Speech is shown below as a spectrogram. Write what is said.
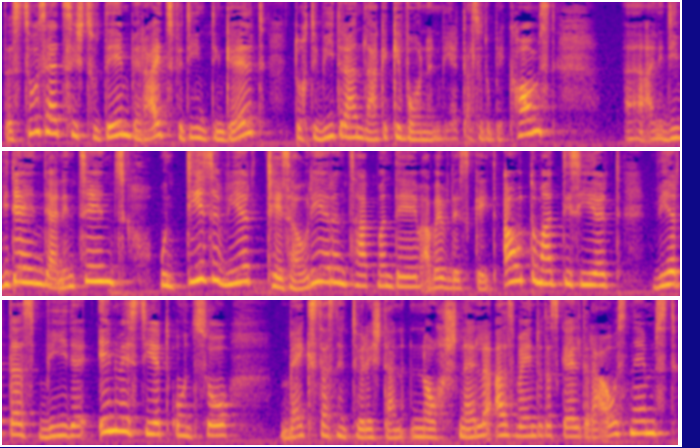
das zusätzlich zu dem bereits verdienten Geld durch die Wiederanlage gewonnen wird. Also du bekommst äh, eine Dividende, einen Zins und diese wird thesaurierend, sagt man dem, aber das geht automatisiert, wird das wieder investiert und so wächst das natürlich dann noch schneller, als wenn du das Geld rausnimmst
